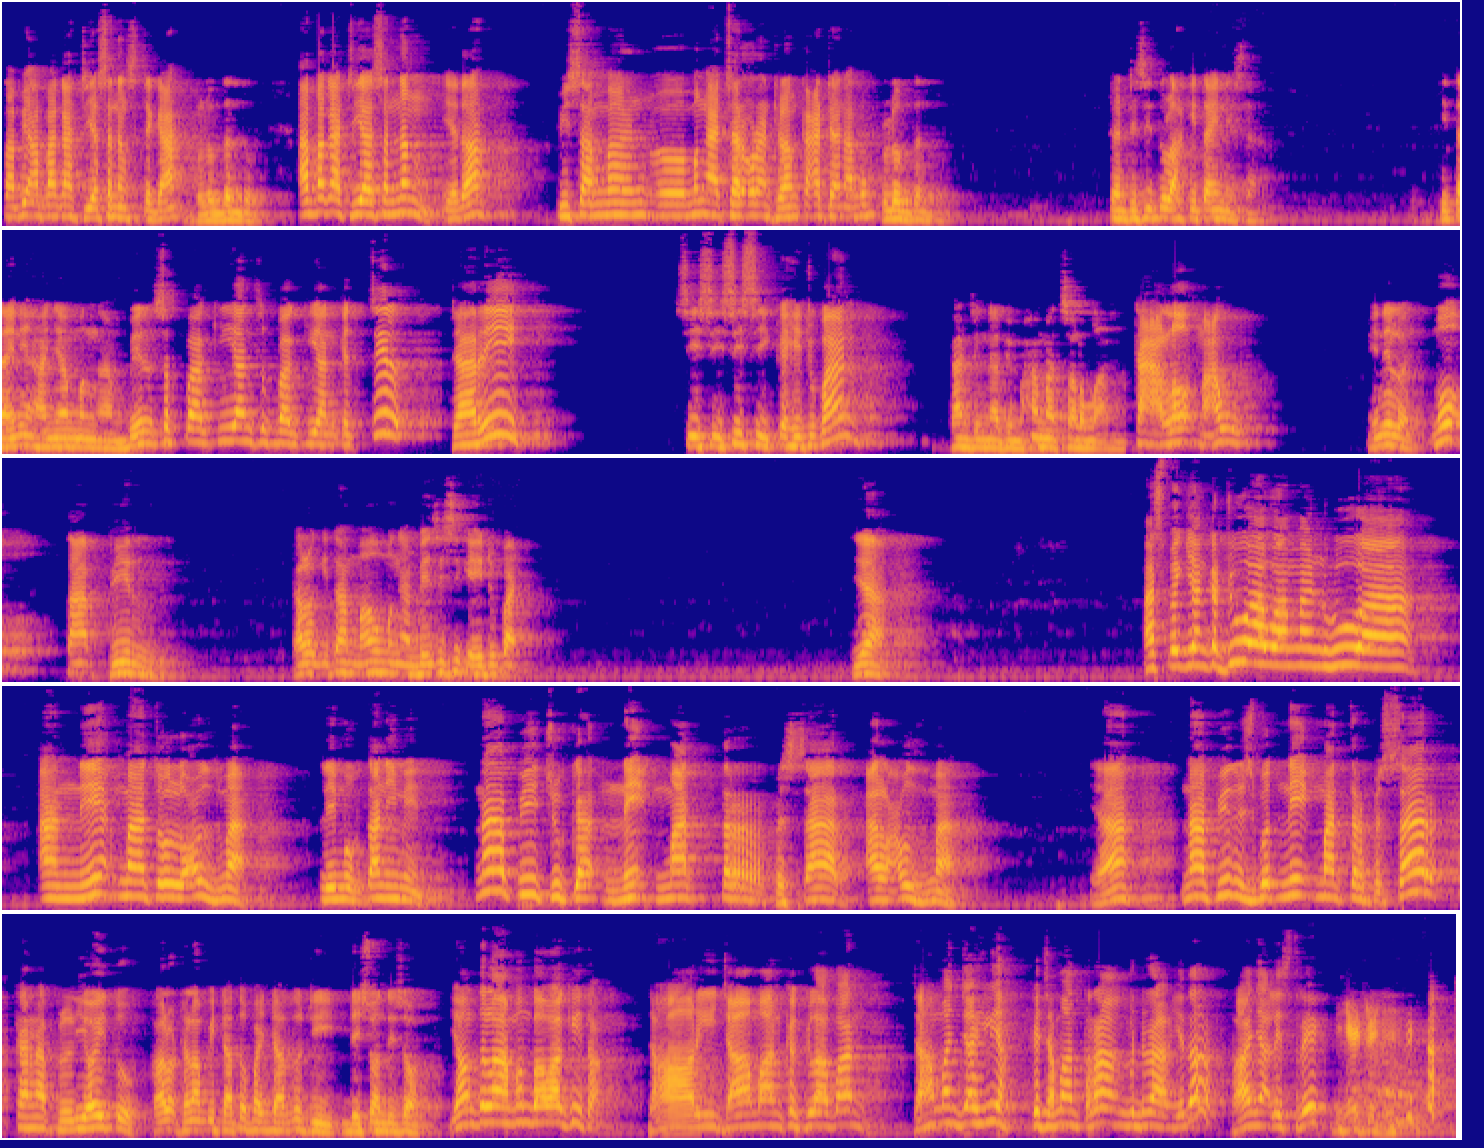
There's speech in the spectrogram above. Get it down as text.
Tapi apakah dia senang sedekah? Belum tentu. Apakah dia senang ya dah bisa men, e, mengajar orang dalam keadaan apa? Belum tentu. Dan di situlah kita ini sekarang. Kita ini hanya mengambil sebagian-sebagian kecil dari sisi-sisi kehidupan Kanjeng Nabi Muhammad SAW. Kalau mau, ini loh, mu tabir. Kalau kita mau mengambil sisi kehidupan, ya. Aspek yang kedua, waman huwa an-nikmatul uzma limuhtanimin. Nabi juga nikmat terbesar al-uzma. Ya, Nabi disebut nikmat terbesar karena beliau itu kalau dalam pidato-pidato di desa-desa yang telah membawa kita dari zaman kegelapan, zaman jahiliyah ke zaman terang benderang, gitu. Banyak listrik.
